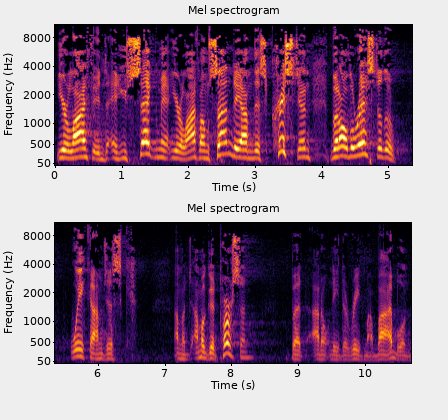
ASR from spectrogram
your life and, and you segment your life. On Sunday, I'm this Christian, but all the rest of the week, I'm just, I'm a, I'm a good person, but I don't need to read my Bible and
